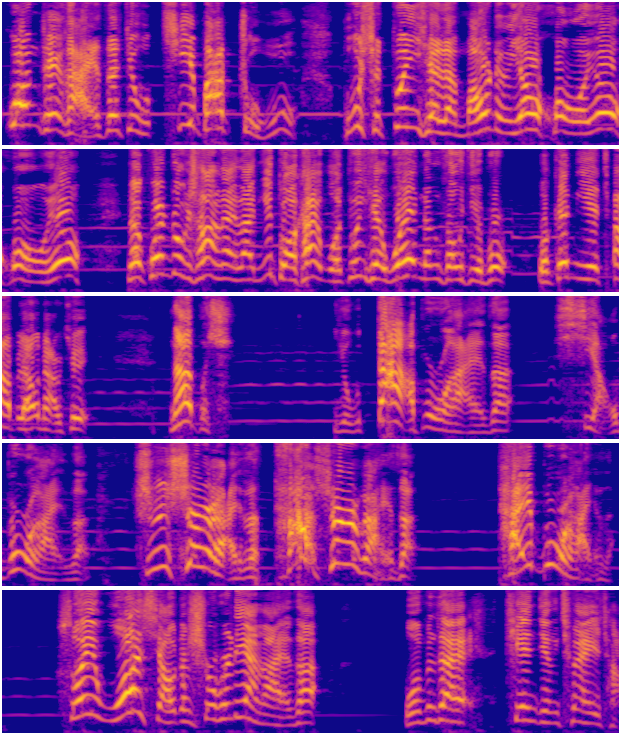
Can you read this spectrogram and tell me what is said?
光这矮子就七八种，不是蹲下来毛着腰晃悠晃悠。那观众上来了，你躲开，我蹲下，我也能走几步，我跟你也差不了哪儿去。那不行，有大步矮子、小步矮子、直身矮子、塌身矮子、抬步矮子。所以我小的时候练矮子，我们在天津劝业场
